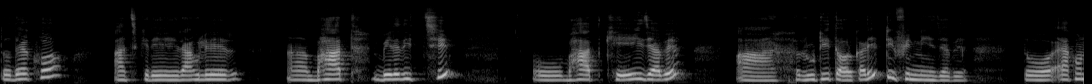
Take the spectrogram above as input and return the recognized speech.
তো দেখো আজকের রাহুলের ভাত বেড়ে দিচ্ছি। ও ভাত খেয়েই যাবে আর রুটি তরকারি টিফিন নিয়ে যাবে। তো এখন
